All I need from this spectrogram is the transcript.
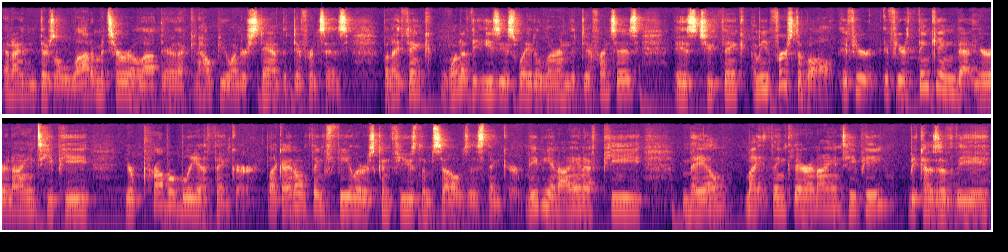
and I, there's a lot of material out there that can help you understand the differences, but I think one of the easiest way to learn the differences is to think, I mean, first of all, if you're if you're thinking that you're an INTP, you're probably a thinker. Like I don't think feelers confuse themselves as thinker. Maybe an INFP male might think they're an INTP because of the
